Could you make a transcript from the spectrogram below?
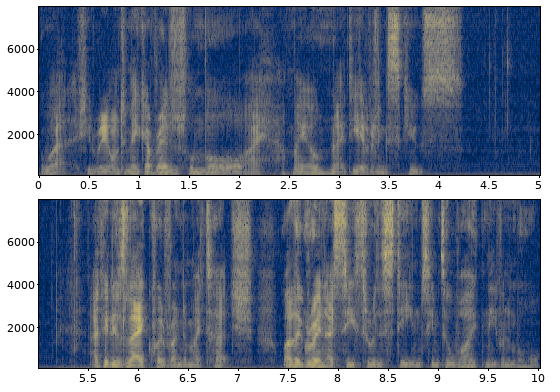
Well, if you really want to make up for a little more, I have my own idea of an excuse. I feel his leg quiver under my touch, while the grin I see through the steam seems to widen even more.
